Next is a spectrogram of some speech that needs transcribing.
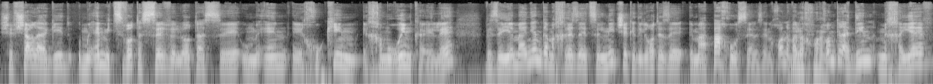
שאפשר להגיד, הוא מעין מצוות עשה ולא תעשה, הוא מעין אה, חוקים אה, חמורים כאלה. וזה יהיה מעניין גם אחרי זה אצל ניטשה, כדי לראות איזה מהפך הוא עושה על זה, נכון? אבל נכון. בכל מקרה, הדין מחייב,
